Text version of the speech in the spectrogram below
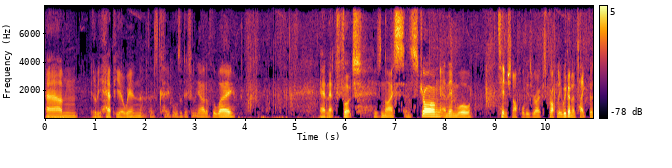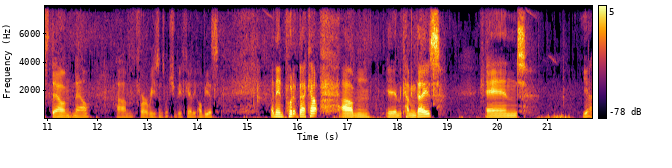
Um, it'll be happier when those cables are definitely out of the way and that foot is nice and strong and then we'll tension off all these ropes properly. We're going to take this down now um, for reasons which should be fairly obvious and then put it back up um, in the coming days and yeah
